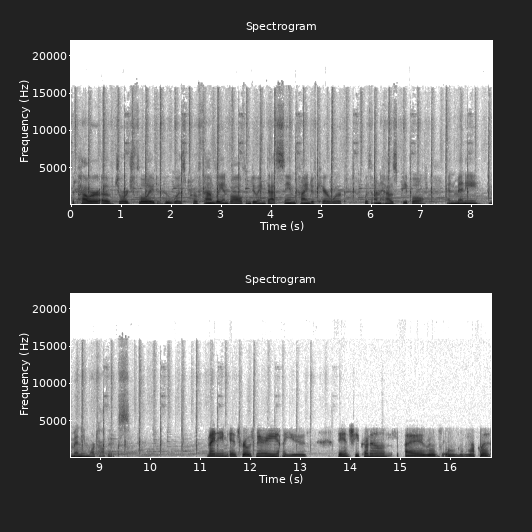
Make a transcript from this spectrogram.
the power of George Floyd, who was profoundly involved in doing that same kind of care work with unhoused people, and many, many more topics. My name is Rosemary. I use they and she pronouns. I live in Minneapolis,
